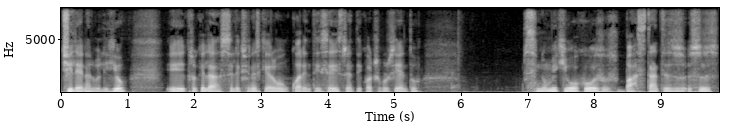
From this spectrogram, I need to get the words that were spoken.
chilena lo eligió. Eh, creo que las elecciones quedaron 46-34%. Si no me equivoco, eso es bastante. Eso, es,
